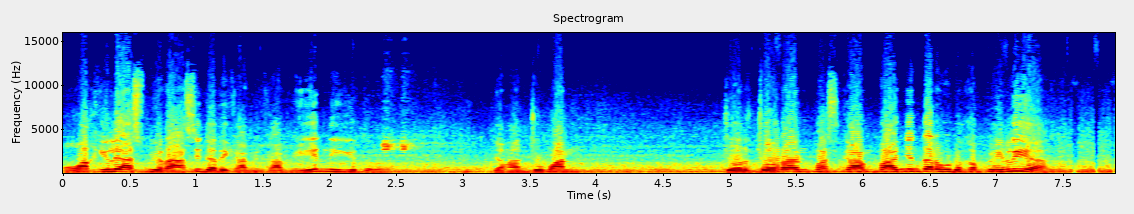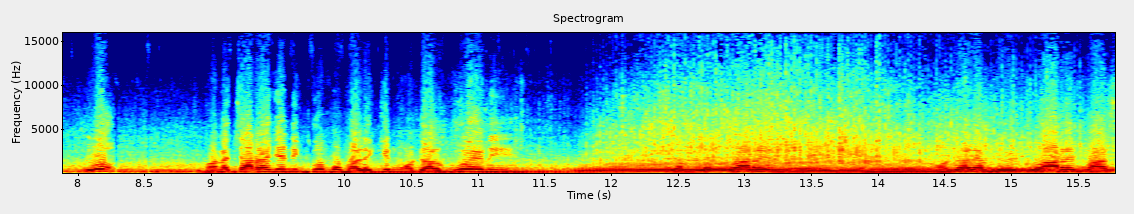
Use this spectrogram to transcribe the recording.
mewakili aspirasi dari kami-kami ini gitu loh jangan cuman jor-joran pas kampanye ntar udah kepilih ya. Yuk gimana caranya nih? Gue mau balikin modal gue nih. Yang gue keluarin. Modal yang gue keluarin pas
